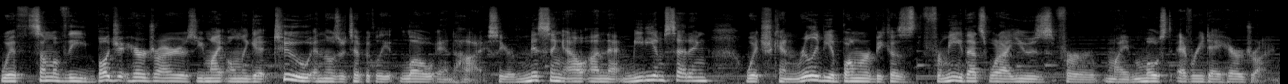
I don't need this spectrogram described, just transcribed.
With some of the budget hair dryers, you might only get two, and those are typically low and high. So you're missing out on that medium setting, which can really be a bummer because for me, that's what I use for my most everyday hair drying.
